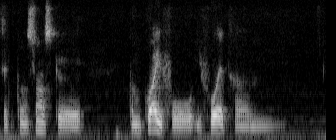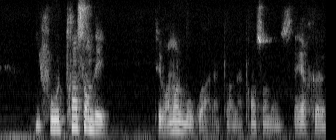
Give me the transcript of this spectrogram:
cette, conscience que, comme quoi il faut, il faut être, euh, il faut transcender. C'est vraiment le mot, quoi, la, la transcendance. C'est-à-dire que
